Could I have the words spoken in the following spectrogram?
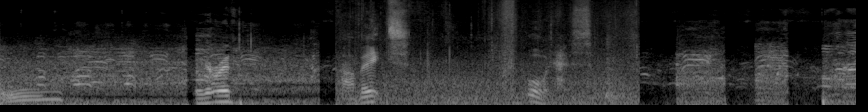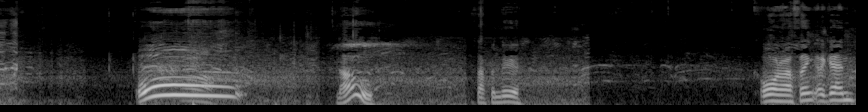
Ooh. Get rid. Have it. Oh, yes. Oh! No. What's happened here? Corner, I think, again.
